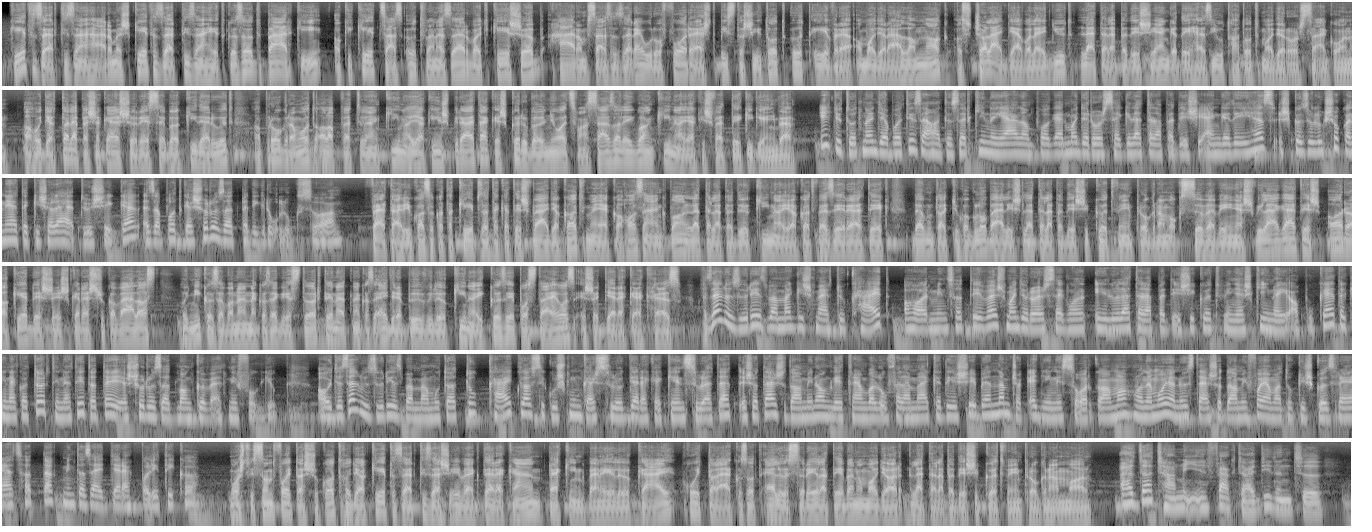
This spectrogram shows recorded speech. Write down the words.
2013 és 2017 között bárki, aki 250 ezer vagy később 300 ezer euró forrást biztosított 5 évre a magyar államnak, az családjával együtt letelepedési engedélyhez juthatott Magyarországon. Ahogy a telepesek első részéből kiderült, a programot alapvetően kínaiak inspirálták, és körülbelül 80%-ban kínaiak is vették igénybe. Így jutott nagyjából 16 ezer kínai állampolgár magyarországi letelepedési engedélyhez, és közülük sokan éltek is a lehetőséggel, ez a podcast sorozat pedig róluk szól. Feltárjuk azokat a képzeteket és vágyakat, melyek a hazánkban letelepedő kínaiakat vezérelték, bemutatjuk a globális letelepedési kötvényprogramok szövevényes világát, és arra a kérdésre is keressük a választ, hogy mi köze van ennek az egész történetnek az egyre bővülő kínai középosztályhoz és a gyerekekhez. Az előző részben megismertük Kite, a 36 éves Magyarországon élő letelepedési kötvényes kínai apukát, akinek a történetét a teljes sorozatban követni fogjuk. Ahogy az előző részben bemutattuk, Kai klasszikus munkásszülők gyereke gyermekként született, és a társadalmi ranglétrán való felemelkedésében nem csak egyéni szorgalma, hanem olyan össztársadalmi folyamatok is közrejátszhattak, mint az egy gyerek politika. Most viszont folytassuk ott, hogy a 2010-es évek derekán Pekingben élő Kai hogy találkozott először életében a magyar letelepedési kötvényprogrammal.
